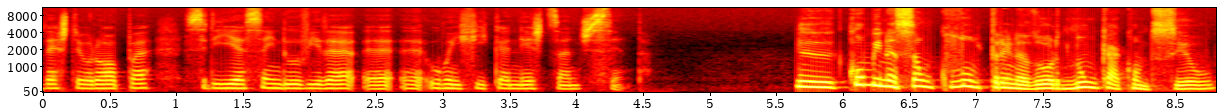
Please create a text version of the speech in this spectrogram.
desta Europa, seria sem dúvida o Benfica nestes anos 60. Combinação clube-treinador nunca aconteceu,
